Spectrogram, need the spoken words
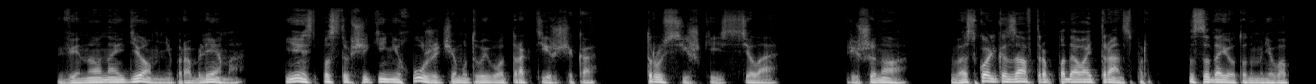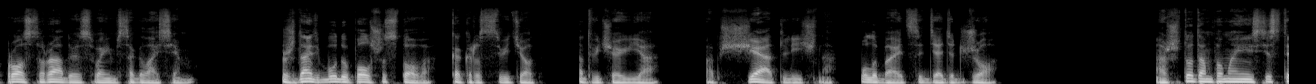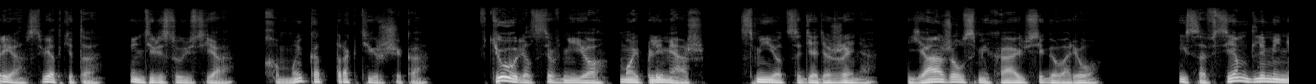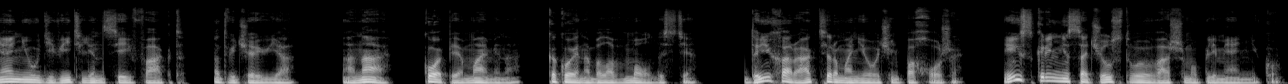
Вино найдем, не проблема. Есть поставщики не хуже, чем у твоего трактирщика. Трусишки из села. Решено. Во сколько завтра подавать транспорт? Задает он мне вопрос, радуя своим согласием. Ждать буду полшестого, как рассветет, отвечаю я. Вообще отлично, улыбается дядя Джо. А что там по моей сестре, Светке-то? Интересуюсь я. Хмык от трактирщика. Втюрился в нее, мой племяш, смеется дядя Женя. Я же усмехаюсь и говорю. И совсем для меня не удивителен сей факт, отвечаю я. Она — копия мамина, какой она была в молодости. Да и характером они очень похожи. Искренне сочувствую вашему племяннику.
